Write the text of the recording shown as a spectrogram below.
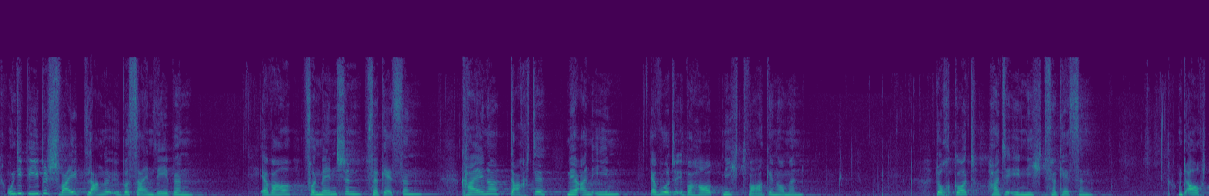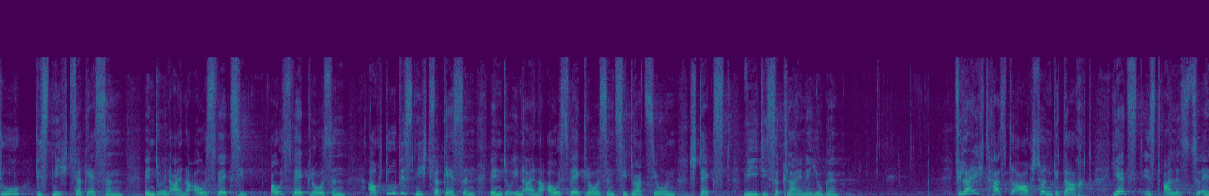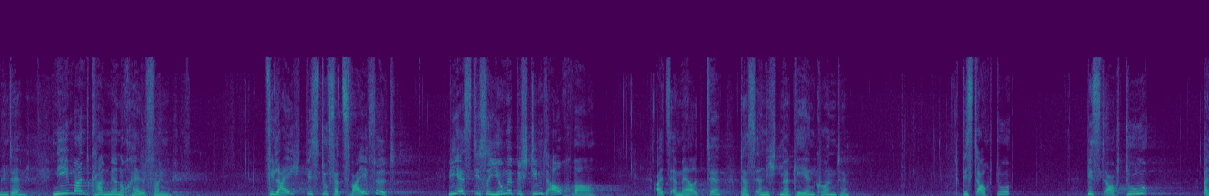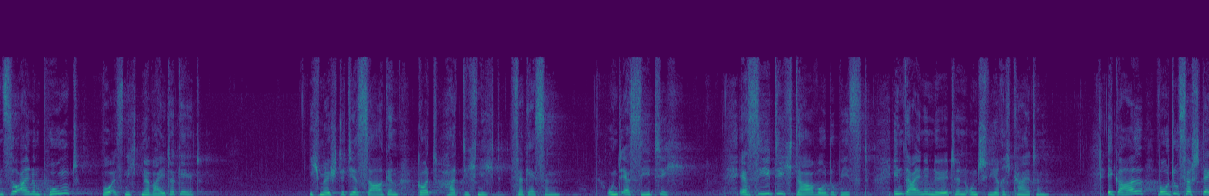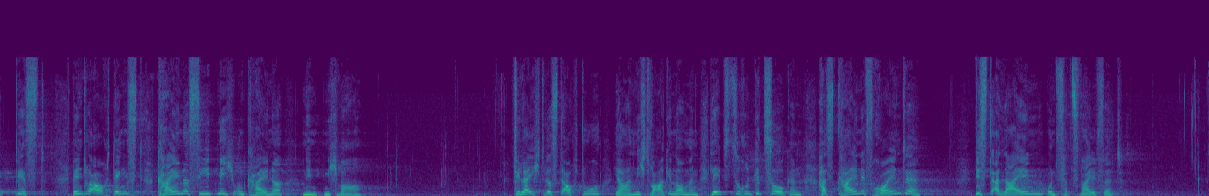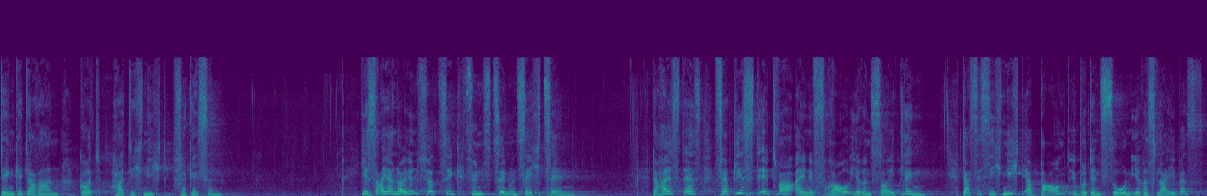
Und die Bibel schweigt lange über sein Leben. Er war von Menschen vergessen. Keiner dachte mehr an ihn. Er wurde überhaupt nicht wahrgenommen. Doch Gott hatte ihn nicht vergessen. Und auch du bist nicht vergessen, wenn du in einer Ausweg, ausweglosen, auch du bist nicht vergessen, wenn du in einer ausweglosen Situation steckst, wie dieser kleine Junge. Vielleicht hast du auch schon gedacht, jetzt ist alles zu Ende. Niemand kann mir noch helfen. Vielleicht bist du verzweifelt, wie es dieser Junge bestimmt auch war als er merkte, dass er nicht mehr gehen konnte. Bist auch du, bist auch du an so einem Punkt, wo es nicht mehr weitergeht? Ich möchte dir sagen, Gott hat dich nicht vergessen und er sieht dich. Er sieht dich da, wo du bist, in deinen Nöten und Schwierigkeiten. Egal, wo du versteckt bist, wenn du auch denkst, keiner sieht mich und keiner nimmt mich wahr. Vielleicht wirst auch du ja nicht wahrgenommen, lebst zurückgezogen, hast keine Freunde, bist allein und verzweifelt. Denke daran, Gott hat dich nicht vergessen. Jesaja 49, 15 und 16. Da heißt es, vergisst etwa eine Frau ihren Säugling, dass sie sich nicht erbarmt über den Sohn ihres Leibes?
